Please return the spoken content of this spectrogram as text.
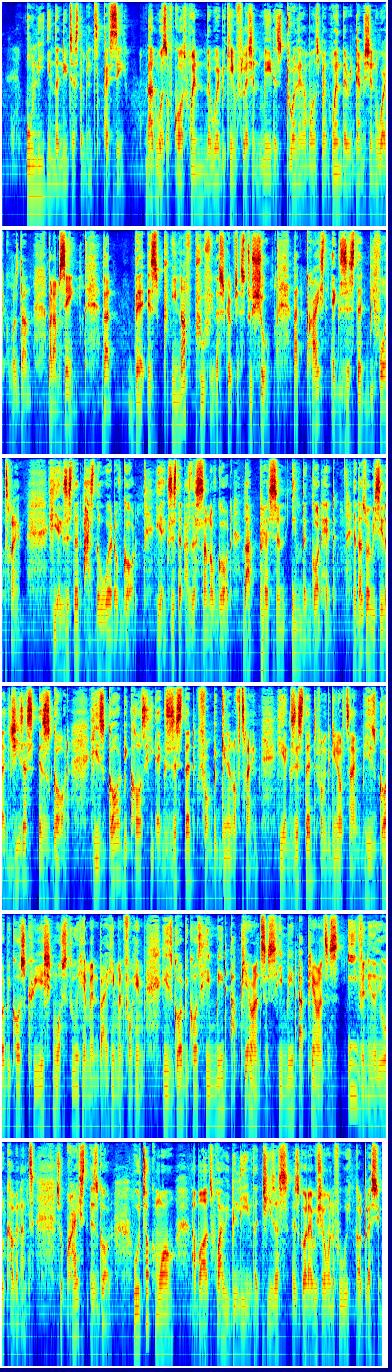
only in the New Testament per se. That was, of course, when the Word became flesh and made his dwelling amongst men, when the redemption work was done. But I'm saying that there is enough proof in the scriptures to show that Christ existed before time. He existed as the Word of God, He existed as the Son of God, that person in the Godhead. And that's why we say that Jesus is God. He is God because he existed from beginning of time. He existed from the beginning of time. He is God because creation was through him and by him and for him. He is God because he made appearances. He made appearances even in the old covenant. So Christ is God. We'll talk more about why we believe that Jesus is God. I wish you a wonderful week. God bless you.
